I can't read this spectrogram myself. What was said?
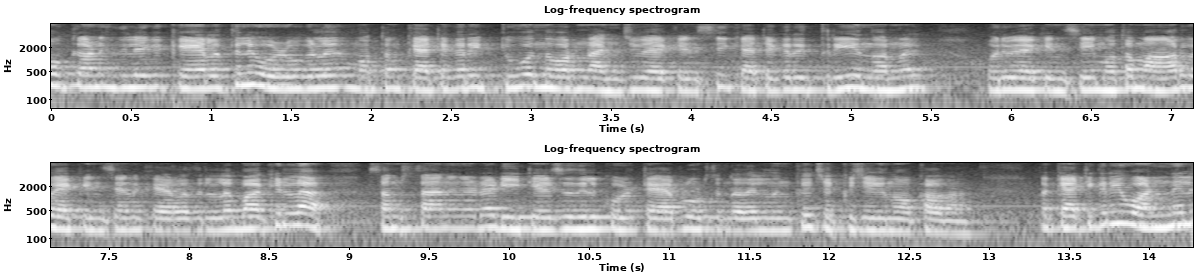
നോക്കുകയാണെങ്കിൽ ഇതിലേക്ക് കേരളത്തിലെ ഒഴിവുകൾ മൊത്തം കാറ്റഗറി ടു എന്ന് പറഞ്ഞ അഞ്ച് വേക്കൻസി കാറ്റഗറി ത്രീ എന്ന് പറഞ്ഞ ഒരു വേക്കൻസി മൊത്തം ആറ് വേക്കൻസിയാണ് കേരളത്തിലുള്ളത് ബാക്കിയുള്ള സംസ്ഥാനങ്ങളുടെ ഡീറ്റെയിൽസ് ഇതിൽ ടേബിൾ കൊടുത്തിട്ടുണ്ട്. അതിൽ നിങ്ങൾക്ക് ചെക്ക് ചെയ്ത് നോക്കാവുന്നതാണ്. ഇപ്പൊ കാറ്റഗറി വണ്ണിൽ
